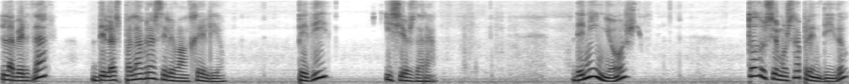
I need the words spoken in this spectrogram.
la verdad de las palabras del Evangelio. Pedid y se os dará. De niños, todos hemos aprendido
